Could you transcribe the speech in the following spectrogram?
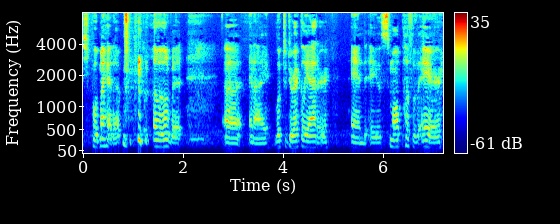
she pulled my head up a little bit, uh, and I looked directly at her, and a small puff of air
